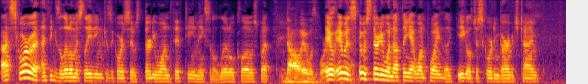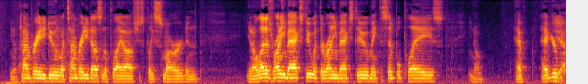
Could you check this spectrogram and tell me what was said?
Uh, score I think is a little misleading because of course it was 31-15, makes it a little close, but No, it was worse. it, it was it was thirty one nothing at one point. The Eagles just scored in garbage time. You know, Tom Brady doing what Tom Brady does in the playoffs, just play smart and you know, let his running backs do what the running backs do, make the simple plays. You know, have have your Yeah.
